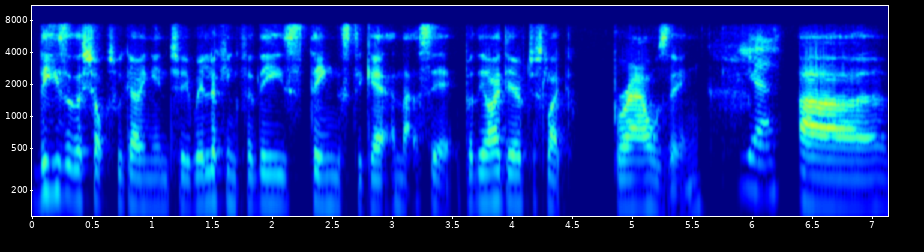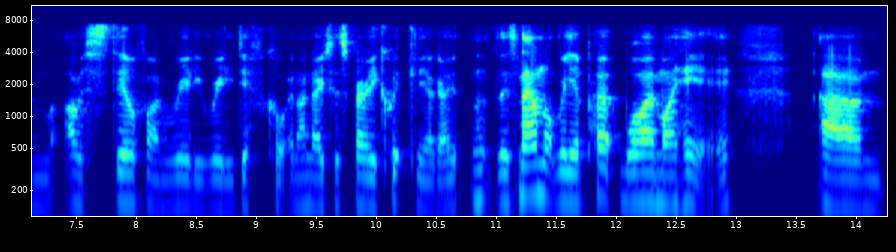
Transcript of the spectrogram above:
these are the shops we're going into. We're looking for these things to get, and that's it. But the idea of just like browsing Yeah. um, I was still find really, really difficult. And I noticed very quickly, I go, "Mm, there's now not really a per- why am I here? Um,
